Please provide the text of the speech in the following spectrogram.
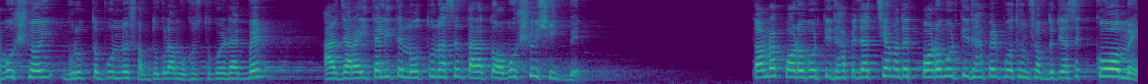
অবশ্যই গুরুত্বপূর্ণ শব্দগুলো মুখস্থ করে রাখবেন। আর যারা ইতালিতে নতুন আছেন, তারা তো অবশ্যই শিখবেন। তো আমরা পরবর্তী ধাপে যাচ্ছি। আমাদের পরবর্তী ধাপের প্রথম শব্দটি আছে কোমে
